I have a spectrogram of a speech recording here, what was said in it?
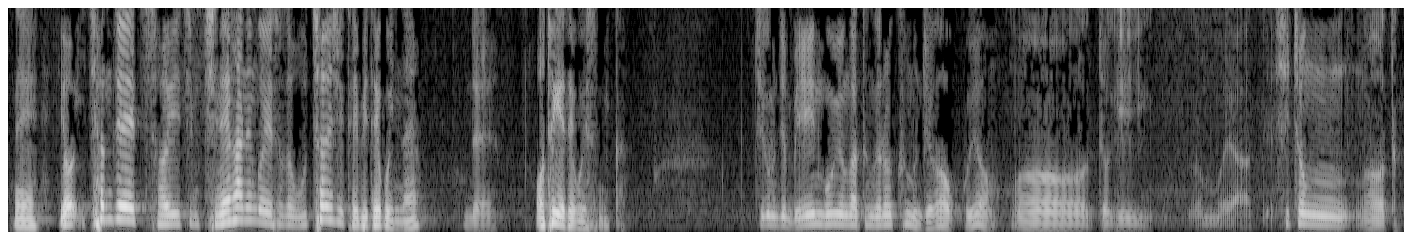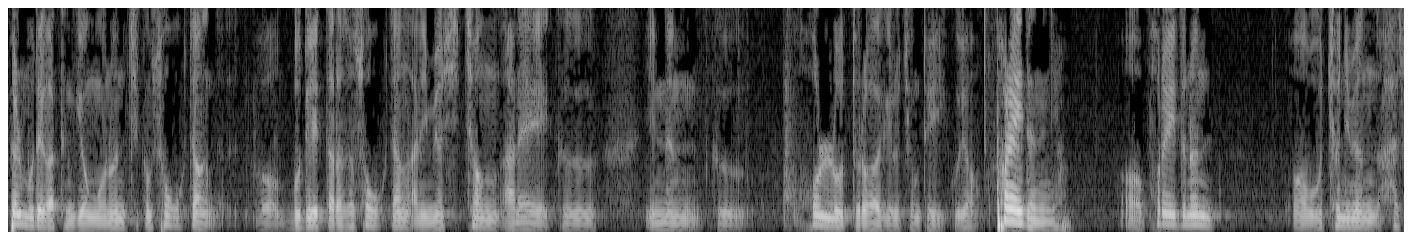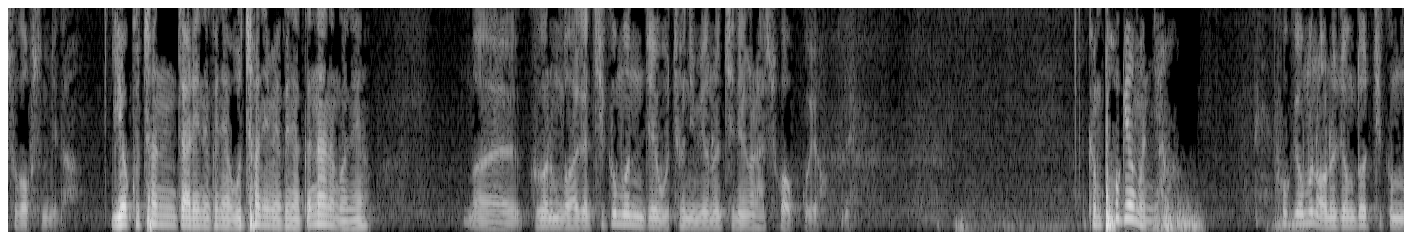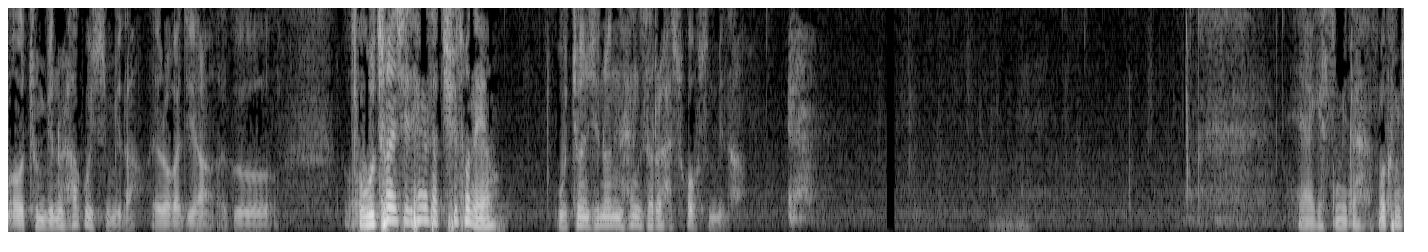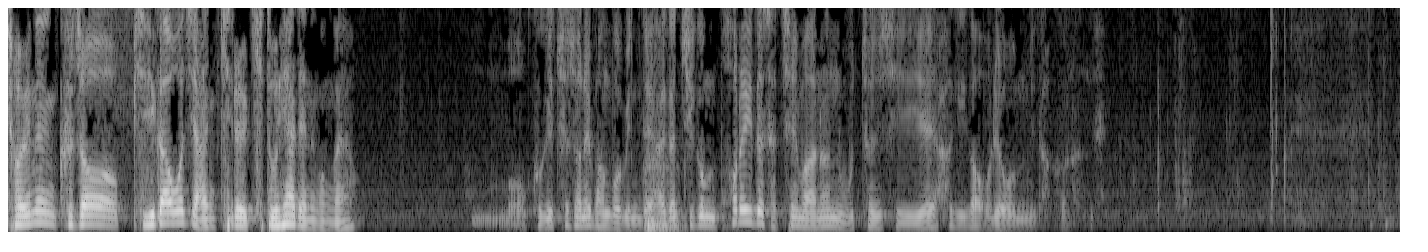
네, 여- 현재 저희 지금 진행하는 거에 있어서 우천시 대비되고 있나요? 네. 어떻게 되고 있습니까? 지금 이제 메인 공연 같은 거는 큰 문제가 없고요. 어, 저기, 어, 뭐야, 시청, 어, 특별 무대 같은 경우는 지금 소극장, 뭐, 무대에 따라서 소극장 아니면 시청 안에 그, 있는 그, 홀로 들어가기로 지금 돼 있고요. 퍼레이드는요? 어, 퍼레이드는, 어, 우천이면 할 수가 없습니다. 2억 9천짜리는 그냥 우천이면 그냥 끝나는 거네요. 어, 그거는 뭐, 하여간 지금은 이제 우천이면은 진행을 할 수가 없고요. 네. 그럼 폭염은요? 폭염은 어느 정도 지금 어, 준비는 하고 있습니다. 여러 가지 아, 그 우천시 행사 취소네요. 우천시는 행사를 할 수가 없습니다. 예, 알겠습니다. 뭐 그럼 저희는 그저 비가 오지 않기를 기도해야 되는 건가요? 뭐 그게 최선의 방법인데, 하여간 지금 퍼레이드 자체만은 우천시에 하기가 어려웁니다. 그거는. 네.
